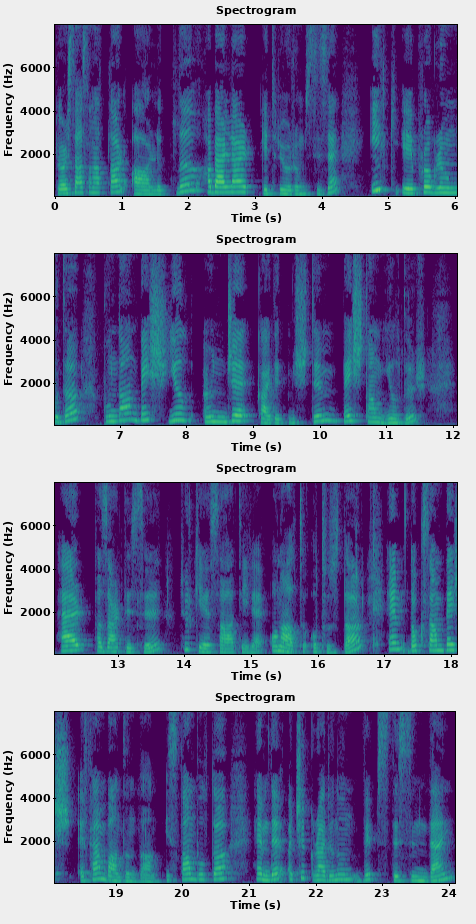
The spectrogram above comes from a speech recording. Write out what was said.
görsel sanatlar ağırlıklı haberler getiriyorum size. İlk e, programımı da bundan 5 yıl önce kaydetmiştim. 5 tam yıldır her pazartesi Türkiye saatiyle 16.30'da hem 95 FM bandından İstanbul'da hem de Açık Radyo'nun web sitesinden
